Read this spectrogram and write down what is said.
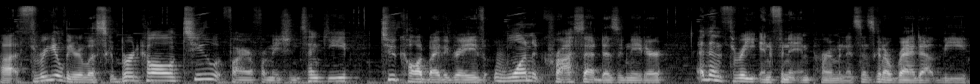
uh, three Lyrilusc Bird Call, two Fire Formation Tenki, two Called by the Grave, one Crossout Designator, and then three Infinite Impermanence. That's going to round out the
